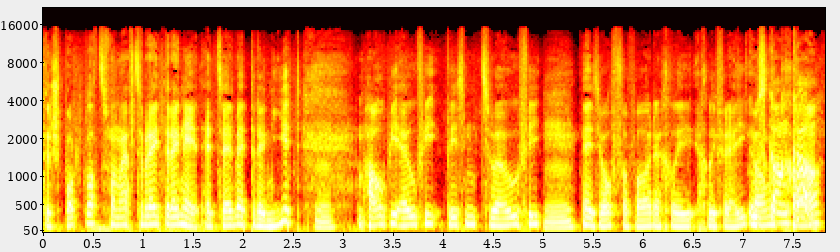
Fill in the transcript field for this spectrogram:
der Sportplatz vom FC Breiterein, hat, hat sehr trainiert, mhm. um halb elf bis um zwölf. Mhm. Dann haben sie offenbar ein bisschen, ein bisschen Freigang Ausgang gehabt.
